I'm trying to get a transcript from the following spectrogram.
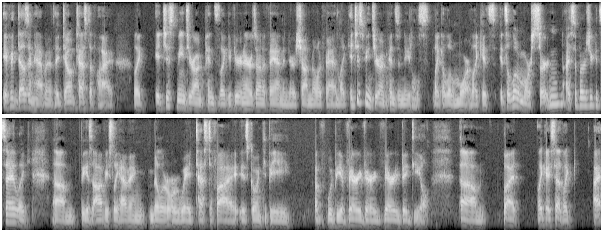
if it doesn't happen, if they don't testify, like it just means you're on pins. Like if you're an Arizona fan and you're a Sean Miller fan, like it just means you're on pins and needles, like a little more. Like it's it's a little more certain, I suppose you could say. Like um, because obviously having Miller or Wade testify is going to be a, would be a very very very big deal. Um, but like I said, like I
